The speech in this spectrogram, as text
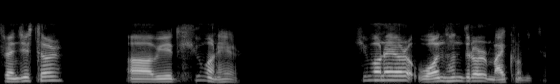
transistor uh, with human hair. Human hair 100 micrometer.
